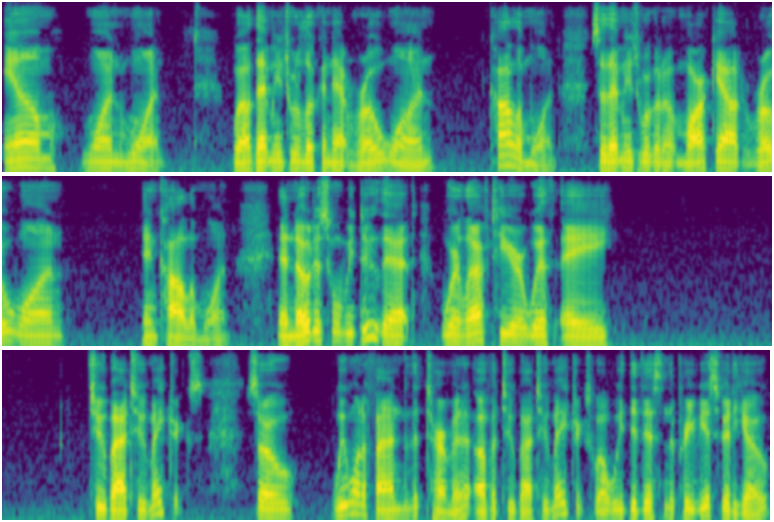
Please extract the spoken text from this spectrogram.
M11, well, that means we're looking at row 1 column 1. So that means we're going to mark out row 1 and column 1. And notice when we do that, we're left here with a 2 by 2 matrix. So we want to find the determinant of a 2 by 2 matrix. Well, we did this in the previous video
